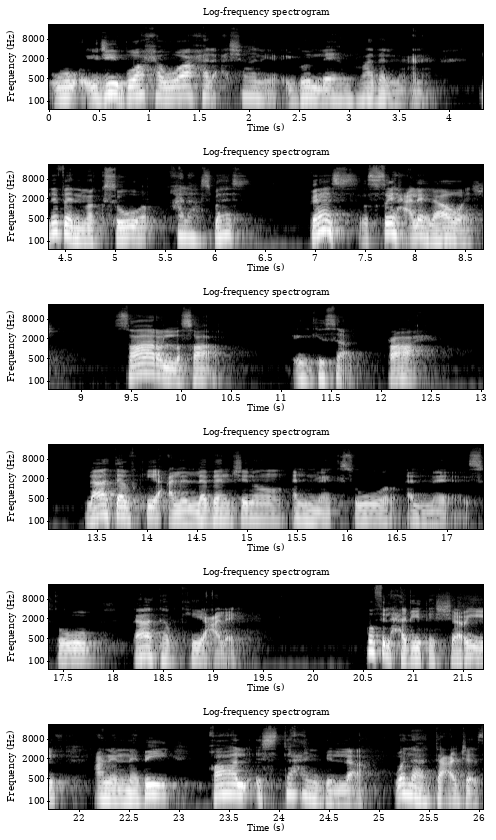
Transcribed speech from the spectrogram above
ويجيب واحد واحد عشان يقول لهم هذا المعنى. لبن مكسور خلاص بس. بس. تصيح عليه لاوش صار اللي صار. انكسر. راح. لا تبكي على اللبن شنو؟ المكسور المسكوب. لا تبكي عليه. وفي الحديث الشريف عن النبي قال استعن بالله ولا تعجز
